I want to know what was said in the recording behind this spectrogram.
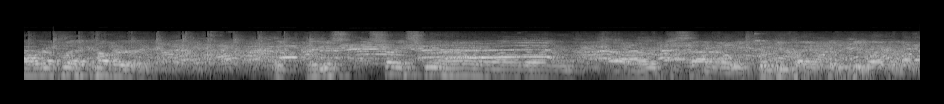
Uh, we're gonna play a cover. We, we just started screwing around a while ago, and uh, just I don't know. We, we keep playing it because we keep liking it.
